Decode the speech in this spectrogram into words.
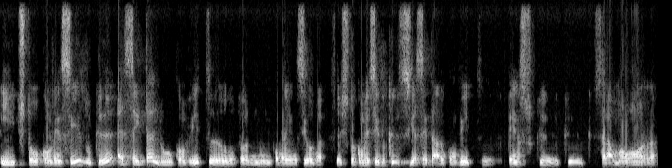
e estou convencido que, aceitando o convite, o Dr. Nuno Correia Silva, estou convencido que, se aceitar o convite, penso que, que, que, será uma honra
